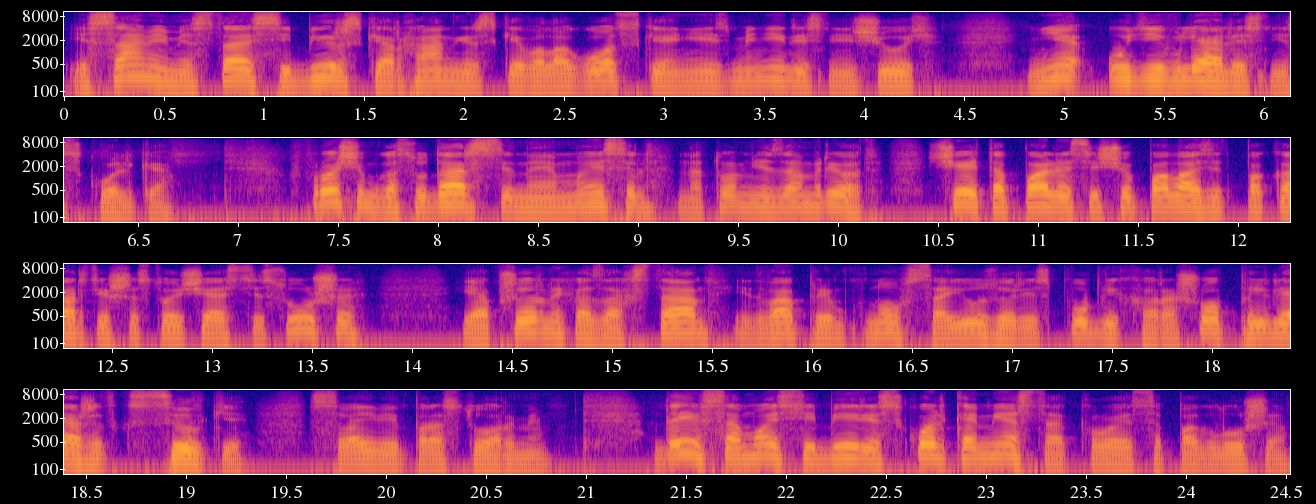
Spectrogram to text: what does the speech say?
И сами места сибирские, архангельские, вологодские не изменились ничуть, не удивлялись нисколько. Впрочем, государственная мысль на том не замрет. Чей-то палец еще полазит по карте шестой части суши, и обширный Казахстан, едва примкнув к Союзу Республик, хорошо приляжет к ссылке своими просторами. Да и в самой Сибири сколько места откроется поглуше.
